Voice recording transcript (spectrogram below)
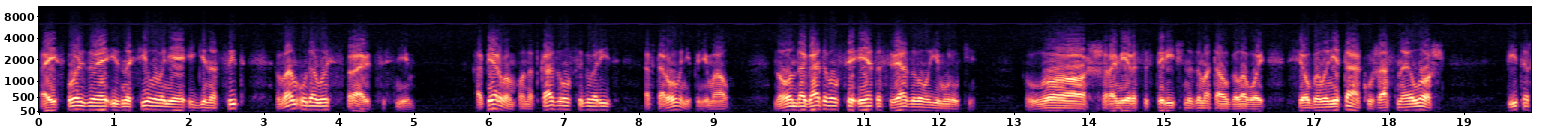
А используя изнасилование и геноцид, вам удалось справиться с ним. О первом он отказывался говорить, а второго не понимал. Но он догадывался, и это связывало ему руки. «Ложь!» — Рамирес истерично замотал головой. «Все было не так, ужасная ложь!» Питер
